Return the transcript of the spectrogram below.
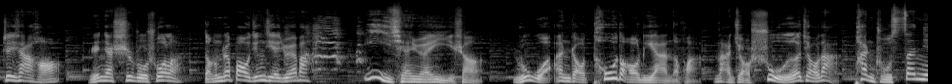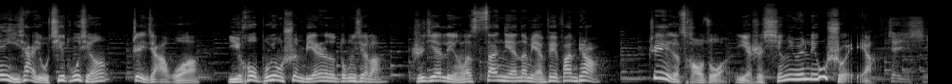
这下好，人家失主说了，等着报警解决吧。一千元以上。如果按照偷盗立案的话，那叫数额较大，判处三年以下有期徒刑。这家伙以后不用顺别人的东西了，直接领了三年的免费饭票。这个操作也是行云流水呀！真是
